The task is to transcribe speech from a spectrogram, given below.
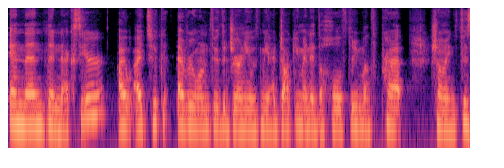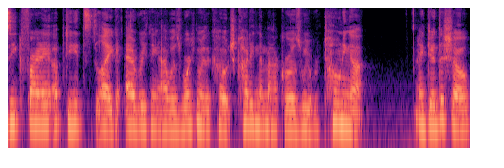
and then the next year I, I took everyone through the journey with me i documented the whole three month prep showing physique friday updates like everything i was working with a coach cutting the macros we were toning up I did the show,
